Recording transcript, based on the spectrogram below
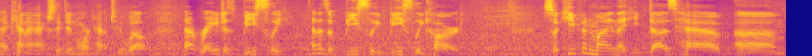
That kind of actually didn't work out too well. That Rage is beastly. That is a beastly, beastly card. So keep in mind that he does have, um,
